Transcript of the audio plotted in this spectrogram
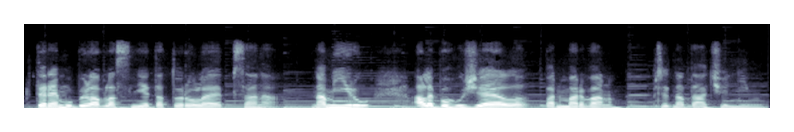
kterému byla vlastně tato role psaná na míru, ale bohužel pan Marvan před natáčením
